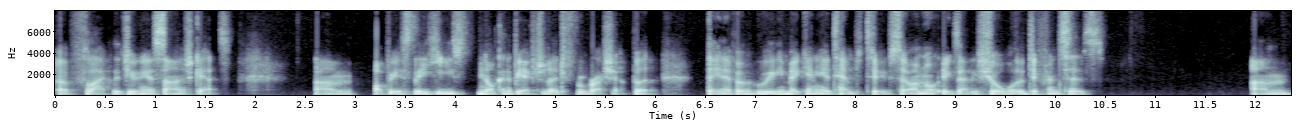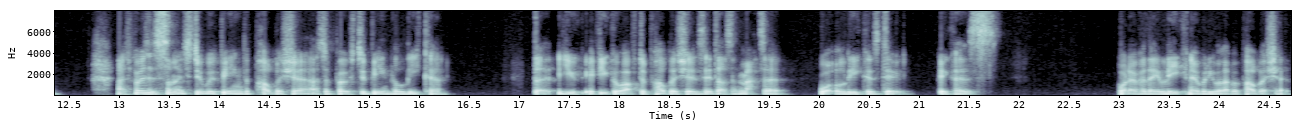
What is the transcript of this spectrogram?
of flack that Julian Assange gets. Um, obviously, he's not going to be extradited from Russia, but they never really make any attempt to. So I'm not exactly sure what the difference is. Um, I suppose it's something to do with being the publisher as opposed to being the leaker. That you, if you go after publishers, it doesn't matter what the leakers do because whatever they leak, nobody will ever publish it.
